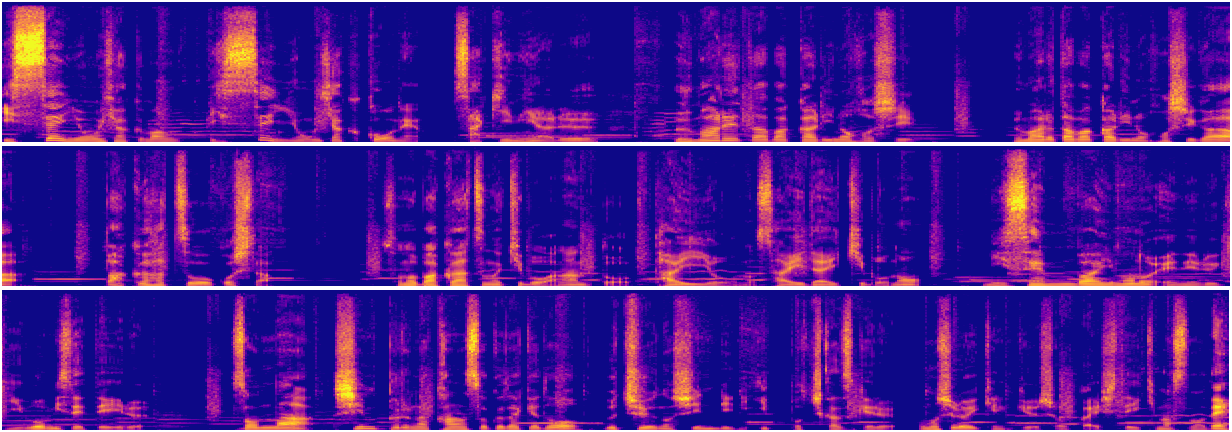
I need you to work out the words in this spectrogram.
1400万1400光年先にある生まれたばかりの星。生まれたばかりの星が爆発を起こした。その爆発の規模はなんと太陽の最大規模の2000倍ものエネルギーを見せている。そんなシンプルな観測だけど宇宙の真理に一歩近づける面白い研究紹介していきますので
